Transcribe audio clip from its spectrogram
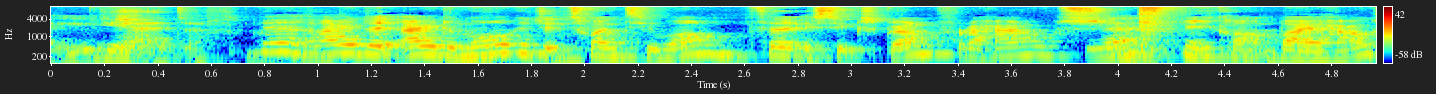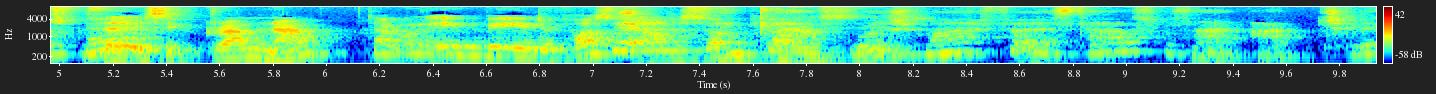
age. Yeah, definitely. Yeah, I had, a, I had a mortgage at 21, 36 grand for a house. Yeah. You can't buy a house for No. 36 grand now. That wouldn't even be a deposit on some think how places. much my first house was. I actually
